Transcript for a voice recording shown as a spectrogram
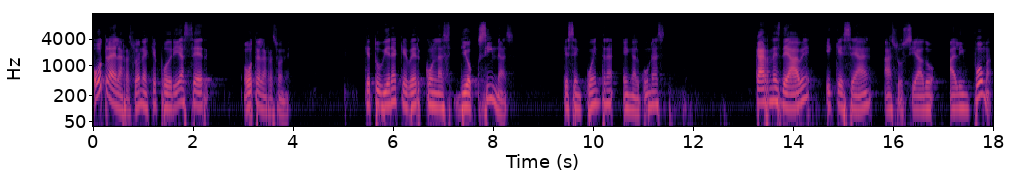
Otra de las razones que podría ser, otra de las razones, que tuviera que ver con las dioxinas que se encuentran en algunas carnes de ave y que se han asociado al linfoma.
